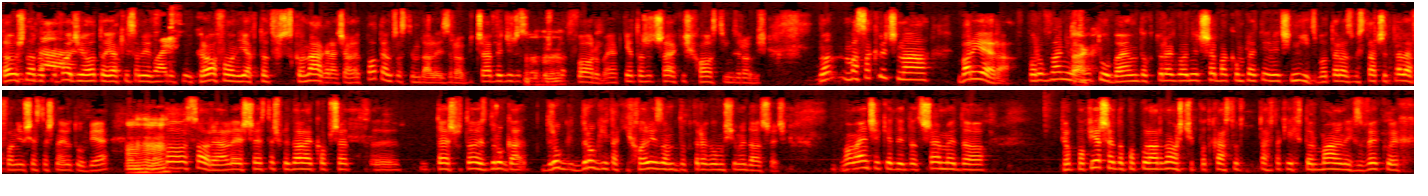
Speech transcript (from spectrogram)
To już nawet nie Tak. chodzi o to, jaki sobie wybrać mikrofon i jak to wszystko nagrać, ale potem co z tym dalej zrobić? Trzeba wiedzieć, że są jakieś Mhm. platformy, jak nie to, że trzeba jakiś hosting zrobić. No masakryczna bariera w porównaniu Tak. z YouTube'em, do którego nie trzeba kompletnie mieć nic, bo teraz wystarczy telefon, już jesteś na YouTubie, no Mhm. to sorry, ale jeszcze jesteśmy daleko przed, y, też to jest druga, drugi, drugi taki horyzont, do którego musimy dotrzeć. W momencie, kiedy dotrzemy do, po- pierwsze do popularności podcastów w takich normalnych, zwykłych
